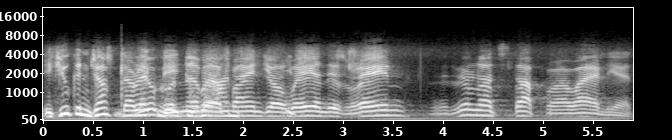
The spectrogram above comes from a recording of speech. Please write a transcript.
If you can just direct you me could to never where I'm... find your If- way in this rain. It will not stop for a while yet.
